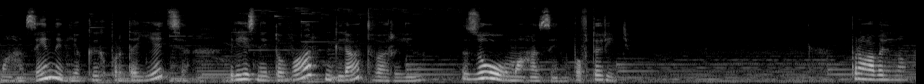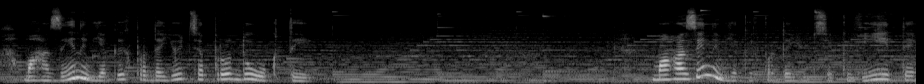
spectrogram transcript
Магазини, в яких продається різний товар для тварин. Зоомагазин, повторіть. Правильно, магазини, в яких продаються продукти. Магазини, в яких продаються квіти,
